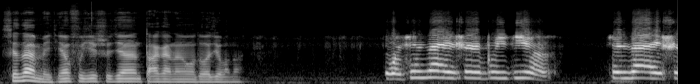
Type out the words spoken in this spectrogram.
现在每天复习时间大概能有多久呢？我现在是不一定，现在是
